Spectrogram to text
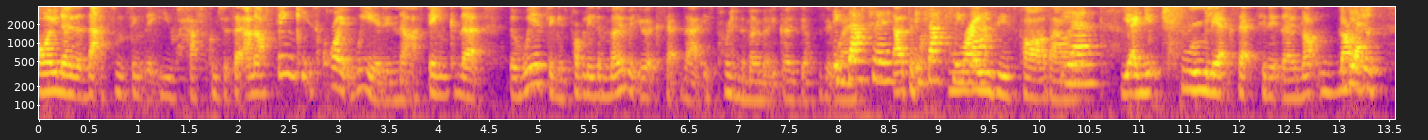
i know that that's something that you have to come to accept and i think it's quite weird in that i think that the weird thing is probably the moment you accept that is probably the moment it goes the opposite way Exactly. that's the exactly that. craziest part about Yeah. it yeah and you're truly accepting it though not not Yes. just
